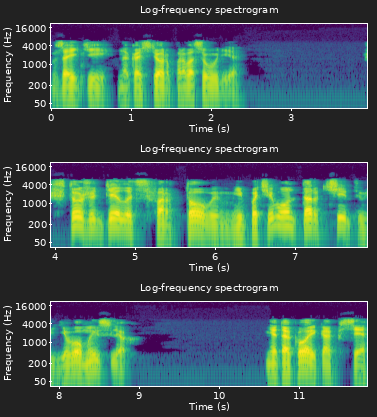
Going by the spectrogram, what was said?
взойти на костер правосудия. Что же делать с Фартовым и почему он торчит в его мыслях? не такой, как все.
